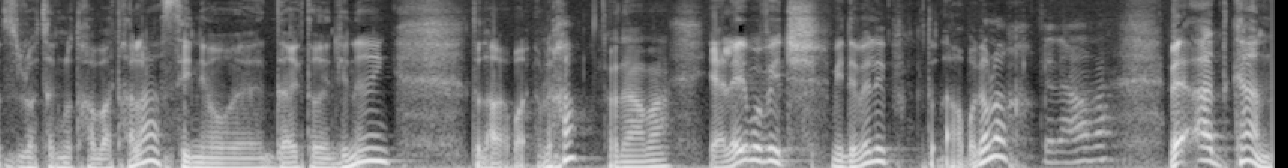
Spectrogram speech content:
אז לא הצגנו אותך בהתחלה, senior director engineering, תודה רבה גם לך. תודה רבה. יעל ליבוביץ' מדבליפ, תודה רבה גם לך. תודה רבה. ועד כאן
